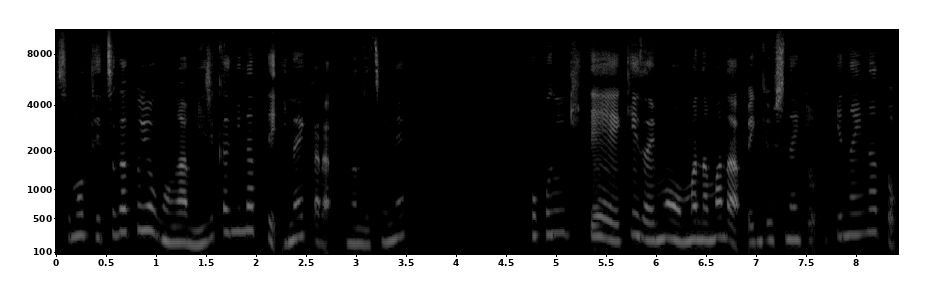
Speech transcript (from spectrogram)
その哲学用語が身近になっていないからなんですよね。ここに来て、経済もまだまだ勉強しないといけないなと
